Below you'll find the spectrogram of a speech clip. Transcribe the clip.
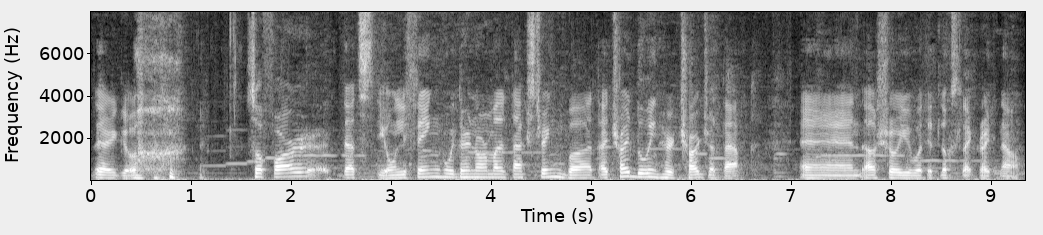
there you go. so far, that's the only thing with her normal attack string, but I tried doing her charge attack and I'll show you what it looks like right now.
